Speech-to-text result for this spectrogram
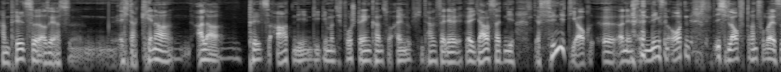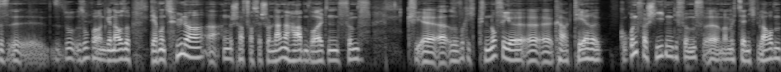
haben Pilze, also er ist ein echter Kenner aller Pilzarten, die, die, die man sich vorstellen kann zu allen möglichen Tageszeiten, äh, Jahreszeiten, die, er findet die auch äh, an, den, an den linksten Orten. Ich laufe dran vorbei, es ist äh, so, super und genauso. Wir haben uns Hühner äh, angeschafft, was wir schon lange haben wollten, fünf äh, also wirklich knuffige äh, äh, Charaktere, grundverschieden, die fünf, äh, man möchte es ja nicht glauben,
